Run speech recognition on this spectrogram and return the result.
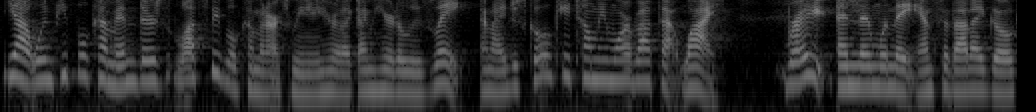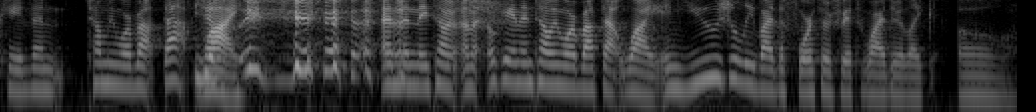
Yeah, when people come in, there's lots of people come in our community who are like, I'm here to lose weight. And I just go, okay, tell me more about that. Why? Right. And then when they answer that, I go, okay, then tell me more about that. Yes. Why? and then they tell me, I'm like, okay, and then tell me more about that. Why? And usually by the fourth or fifth why, they're like, oh,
